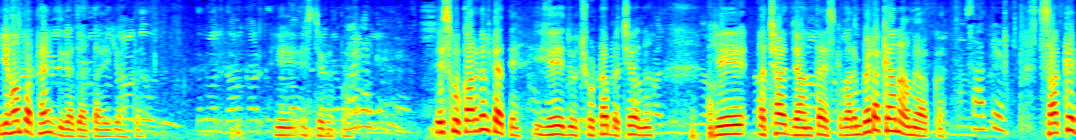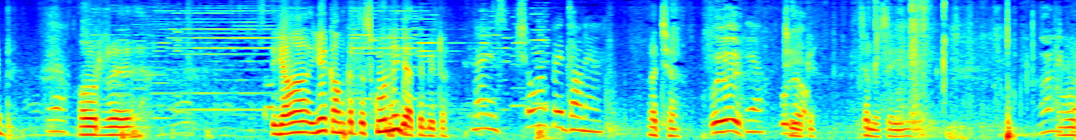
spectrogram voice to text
यहाँ पर फेंक दिया जाता है यहाँ पर। ये इस जगह पर। इसको कारगिल कहते हैं। ये जो छोटा बच्चा है ना ये अच्छा जानता है इसके बारे में। बेटा क्या नाम है आपका? साकिब। साकिब? और यहाँ ये काम करते स्कूल नहीं जाते बेटा? नहीं अच्छा। ठीक है। चलो सही है। और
